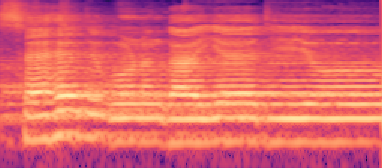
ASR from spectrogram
ਸਹਿਜ ਗੁਣ ਗਾਈਐ ਜੀਓ।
